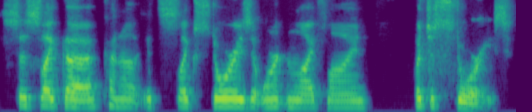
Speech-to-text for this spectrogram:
says like a uh, kind of it's like stories that weren't in Lifeline, but just stories.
